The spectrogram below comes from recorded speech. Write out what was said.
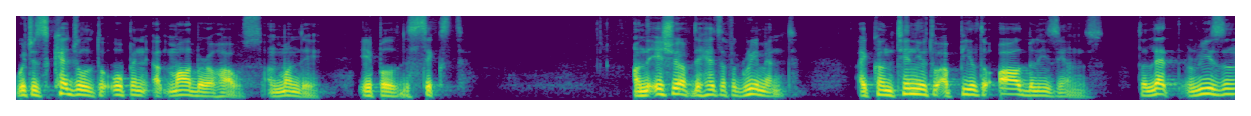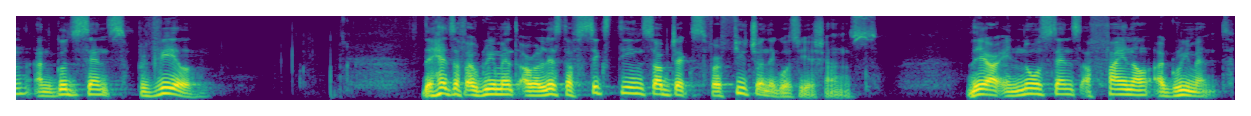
which is scheduled to open at Marlborough House on Monday, April the 6th. On the issue of the heads of agreement, I continue to appeal to all Belizeans to let reason and good sense prevail the heads of agreement are a list of 16 subjects for future negotiations. They are in no sense a final agreement.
